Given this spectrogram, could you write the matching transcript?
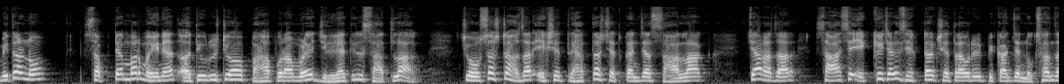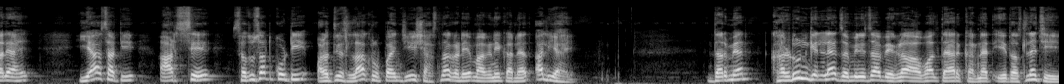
मित्रांनो सप्टेंबर महिन्यात अतिवृष्टी व महापुरामुळे जिल्ह्यातील सात लाख चौसष्ट हजार एकशे त्र्याहत्तर शेतकऱ्यांच्या सहा लाख चार हजार सहाशे एक्केचाळीस हेक्टर क्षेत्रावरील पिकांचे नुकसान झाले आहे. यासाठी आठशे सदुसष्ट कोटी अडतीस लाख रुपयांची शासनाकडे मागणी करण्यात आली आहे. दरम्यान खरडून गेलेल्या जमिनीचा वेगळा अहवाल तयार करण्यात येत असल्याचे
